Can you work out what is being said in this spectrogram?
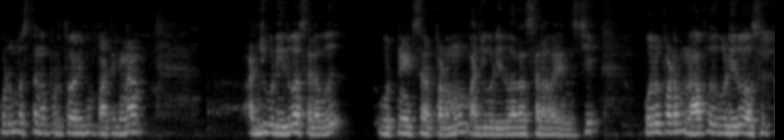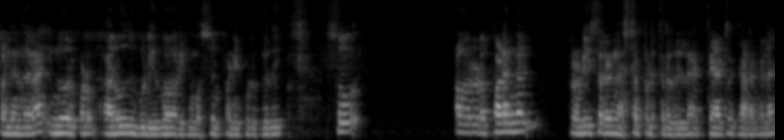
குடும்பஸ்தனை பொறுத்த வரைக்கும் பார்த்தீங்கன்னா அஞ்சு கோடி ரூபா செலவு குட் நைட் சார் படமும் அஞ்சு கோடி ரூபா தான் செலவாக இருந்துச்சு. ஒரு படம் நாற்பது கோடி ரூபா வசூல் பண்ணியிருந்தேன்னா இன்னொரு படம் அறுபது கோடி ரூபா வரைக்கும் வசூல் பண்ணி கொடுக்குது. ஸோ அவரோட படங்கள் ப்ரொடியூசரை நஷ்டப்படுத்துறதில்ல தேட்டருக்காரங்களை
